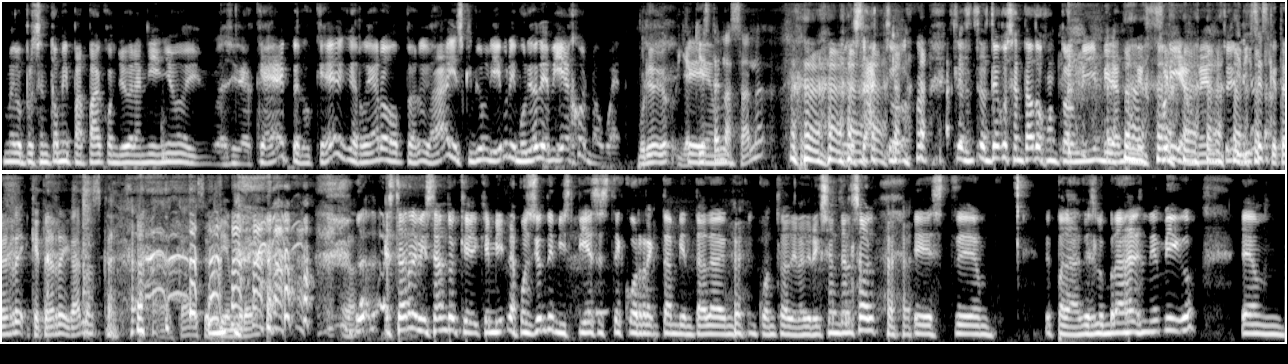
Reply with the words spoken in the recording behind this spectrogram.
Me lo presentó mi papá cuando yo era niño y así de, ¿qué? ¿Pero qué? Guerrero, pero, ay, escribió un libro y murió de viejo. No, bueno. ¿Murió? ¿Y aquí eh, está en la sala? Exacto. Lo tengo sentado junto a mí mirándome fríamente. Y dices que trae, que trae regalos cada, cada septiembre. Está revisando que, que mi, la posición de mis pies esté correcta, ambientada en, en contra de la dirección del sol. Este para deslumbrar al enemigo. Um,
